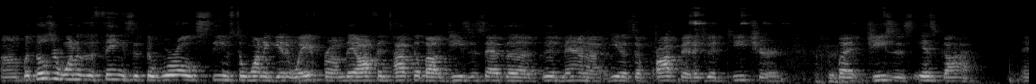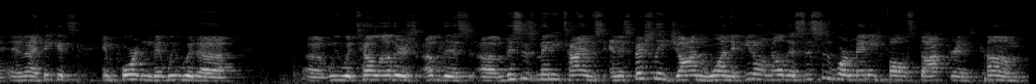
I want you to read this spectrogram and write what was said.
Um, but those are one of the things that the world seems to want to get away from. They often talk about Jesus as a good man. A, he is a prophet, a good teacher. But Jesus is God. And I think it's important that we would uh, we would tell others of this. Um, this is many times, and especially John 1, if you don't know this, this is where many false doctrines come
